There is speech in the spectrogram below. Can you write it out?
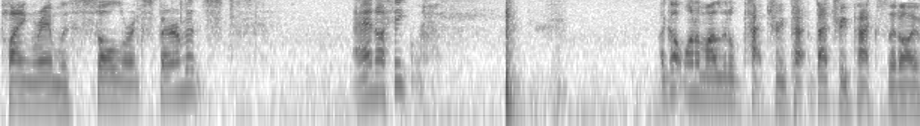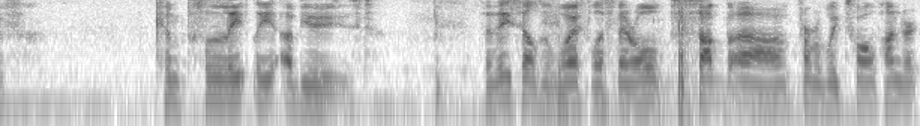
playing around with solar experiments. And I think I got one of my little battery, battery packs that I've completely abused. So these cells are worthless. They're all sub uh, probably 1200.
